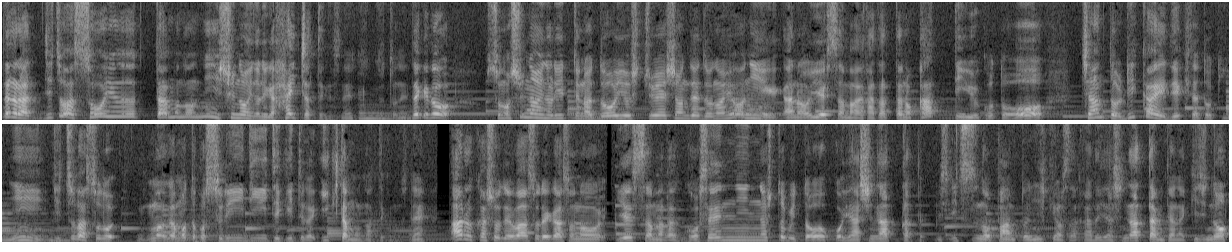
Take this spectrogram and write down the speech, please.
だから実はそういったものに主の祈りが入っちゃってるんですねうん。ずっとね。だけどその主の祈りっていうのはどういうシチュエーションでどのようにあのイエス様が語ったのかっていうことをちゃんと理解できた時に実はそのまがもっとこう 3D 的っていうか生きたものになってくるんですね。ある箇所ではそれがそのイエス様が5000人の人々をこう養ったって5つのパンと2匹の魚で養ったみたいな記事の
